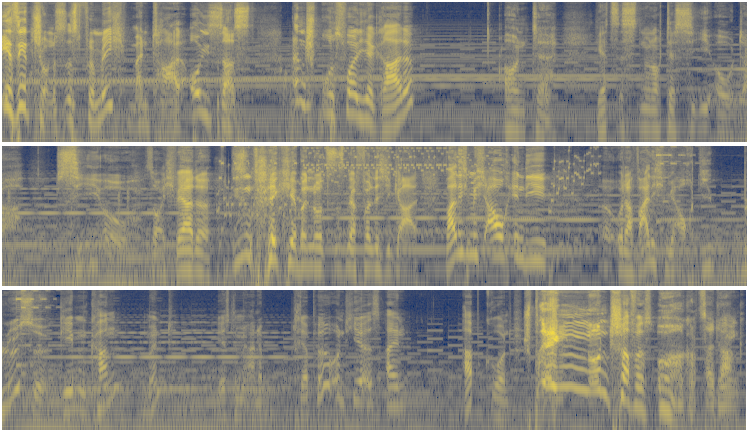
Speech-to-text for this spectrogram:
ihr seht schon, es ist für mich mental äußerst anspruchsvoll hier gerade. Und äh, jetzt ist nur noch der CEO da. CEO. So, ich werde diesen Trick hier benutzen, ist mir völlig egal. Weil ich mich auch in die... Äh, oder weil ich mir auch die Blöße geben kann. Moment. Hier ist nämlich eine Treppe und hier ist ein Abgrund. Springen und schaffe es. Oh, Gott sei Dank.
